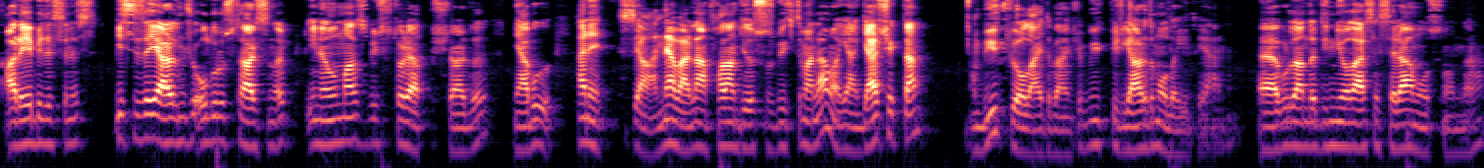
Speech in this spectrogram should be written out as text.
arayabilirsiniz. Biz size yardımcı oluruz tarzında inanılmaz bir story atmışlardı. Ya bu hani ya ne var lan falan diyorsunuz büyük ihtimalle ama yani gerçekten büyük bir olaydı bence. Büyük bir yardım olayıydı yani. Ee, buradan da dinliyorlarsa selam olsun onlara.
